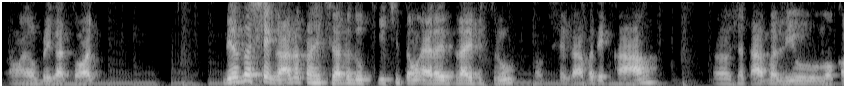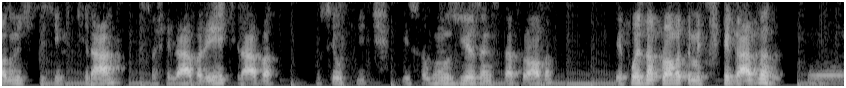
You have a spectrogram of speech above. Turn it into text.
então é obrigatório. Desde a chegada para a retirada do kit, então, era drive-thru. Então, chegava de carro, uh, já estava ali o local onde tinha que tirar. Só chegava ali e retirava o seu kit. Isso alguns dias antes da prova. Depois da prova também chegava o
